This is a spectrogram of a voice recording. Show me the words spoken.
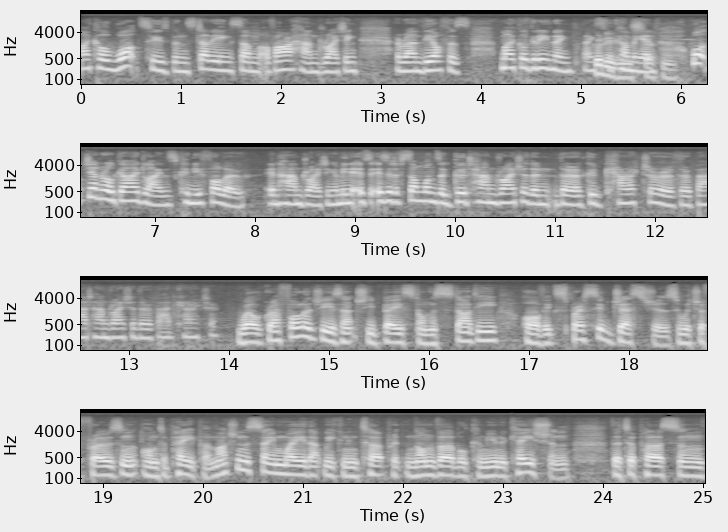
Michael Watts, who's been studying some of our handwriting around the office. Michael, good evening. Thanks good for evening, coming Stephanie. in. What general guidelines can you follow in handwriting? I mean, is, is it if someone's a good handwriter, then they're a good character, or if they're a bad handwriter, they're a bad character? Well, graphology is actually based on the study of expressive gestures which are frozen onto paper, much in the same way that we can interpret non-verbal communication that a person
